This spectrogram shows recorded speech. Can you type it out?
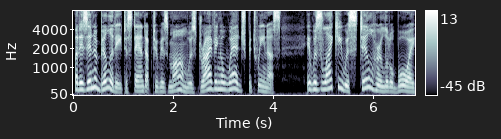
but his inability to stand up to his mom was driving a wedge between us. It was like he was still her little boy,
